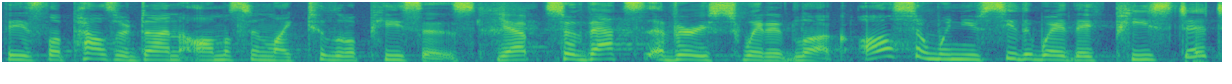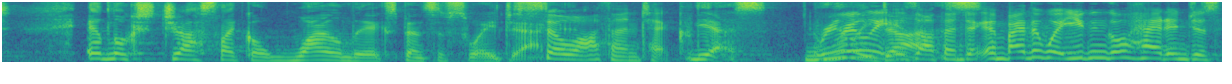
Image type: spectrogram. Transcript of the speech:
These lapels are done almost in like two little pieces. Yep. So that's a very sueded look. Also, when you see the way they've pieced it, it looks just like a wildly expensive suede jacket. so authentic. Yes, It really is authentic. And by the way, you can go ahead and just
